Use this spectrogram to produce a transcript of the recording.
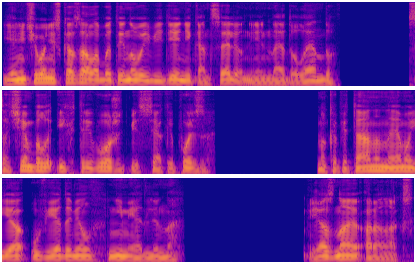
Я ничего не сказал об этой новой беде ни Канцелю, ни Неду Ленду. Зачем было их тревожить без всякой пользы? Но капитана Немо я уведомил немедленно. «Я знаю, Аронакс»,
